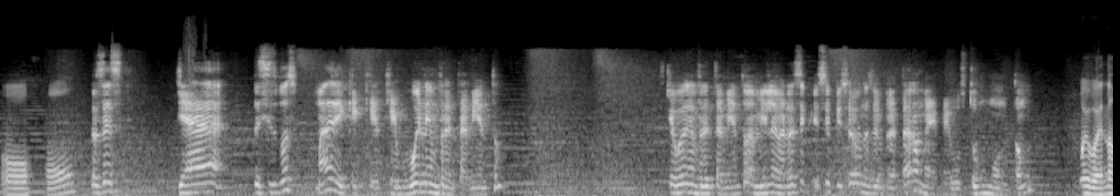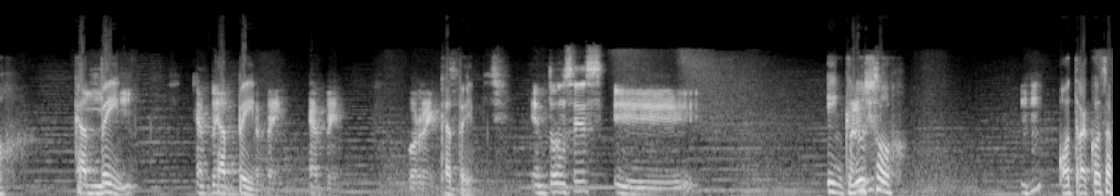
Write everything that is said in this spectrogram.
Entonces, ya decís vos, madre, qué, qué, qué buen enfrentamiento qué buen enfrentamiento. A mí la verdad es que ese episodio donde se enfrentaron me, me gustó un montón. Muy bueno. Cat Bane. Cat Bane. Cat Bane. Correcto. Cat Bane. Entonces, eh, incluso otra cosa,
